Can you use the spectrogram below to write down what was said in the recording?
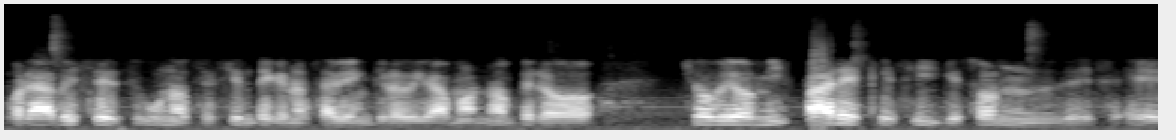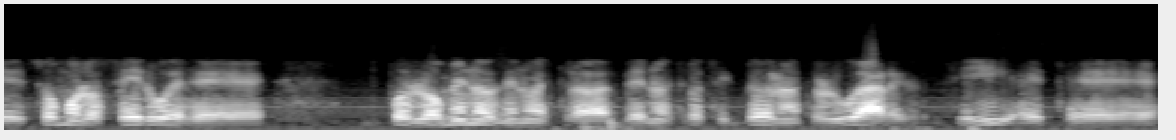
por a veces uno se siente que no está bien que lo digamos, ¿no? Pero yo veo mis pares que sí, que son, somos los héroes de, por lo menos de nuestra, de nuestro sector, de nuestro lugar, ¿sí? Este,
